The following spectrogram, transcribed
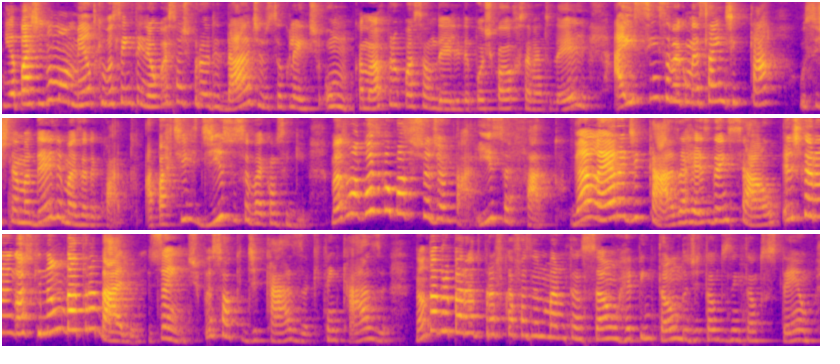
E a partir do momento que você entendeu quais são as prioridades do seu cliente, um, com a maior preocupação dele, depois qual é o orçamento dele, aí sim você vai começar a indicar o sistema dele mais adequado. A partir disso você vai conseguir. Mas uma coisa te adiantar, isso é fato. Galera de casa residencial, eles querem um negócio que não dá trabalho. Gente, o pessoal de casa, que tem casa, não tá preparado para ficar fazendo manutenção, repintando de tantos em tantos tempos.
